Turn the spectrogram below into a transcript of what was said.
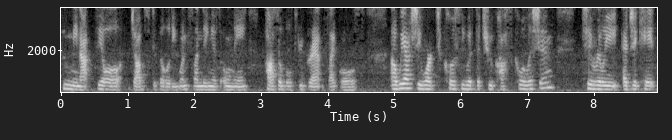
who may not feel job stability when funding is only possible through grant cycles. Uh, we actually worked closely with the True Cost Coalition to really educate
